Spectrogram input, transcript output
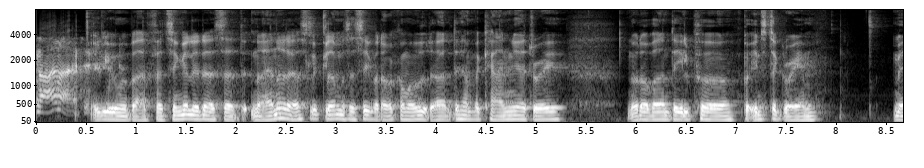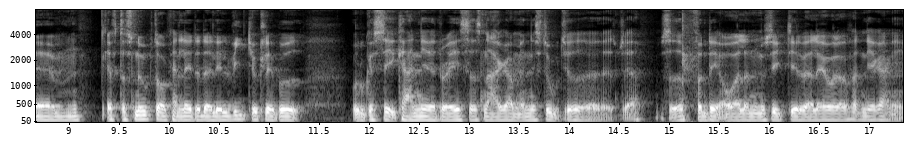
Nej, nej, det ikke lige umiddelbart, for jeg tænker lidt, altså, at noget andet, der er også lidt glæder mig til at se, hvad der kommer ud der. Alt det her med Kanye og Dre. Nu har der været en del på, på Instagram, med, øhm, efter Snoop Dogg, han lagde det der lille videoklip ud, hvor du kan se Kanye og Dre så snakke om inde i studiet, øh, ja, sidde og fundere over eller anden musik, de er at lave, eller hvad fanden de er gang i.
